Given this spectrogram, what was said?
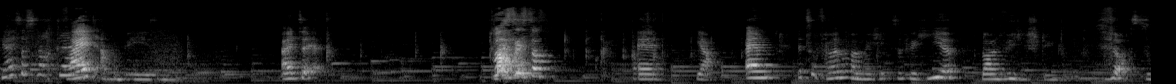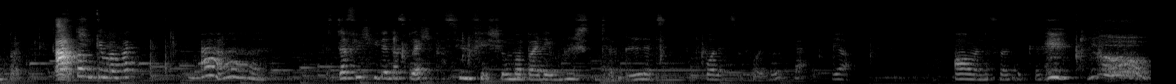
wie heißt das noch gleich? Waldanwesen. Alter, Was ist das? äh, ja. Ähm, letzte Folge waren wir, hier- sind wir hier, waren wir hier stehen geblieben. Das ist auch super. Achtung, geh mal weg. Ah, es darf nicht wieder das gleiche passieren wie schon mal bei dem Wüstentempel, letzte, vorletzte Folge. Ja. Ja. Oh Mann, das war so kacke.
